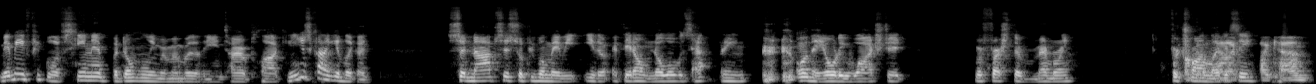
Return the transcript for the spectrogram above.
maybe if people have seen it but don't really remember the entire plot, can you just kind of give like a synopsis so people maybe either if they don't know what was happening or they already watched it, refresh their memory for Tron Okay, Legacy. I, I can,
